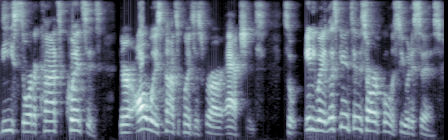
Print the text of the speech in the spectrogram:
these sort of consequences. There are always consequences for our actions. So, anyway, let's get into this article and see what it says.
